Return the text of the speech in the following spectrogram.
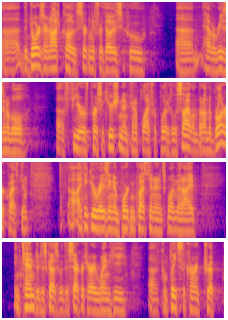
uh, the doors are not closed, certainly for those who um, have a reasonable uh, fear of persecution and can apply for political asylum. But on the broader question, uh, I think you're raising an important question, and it's one that I intend to discuss with the Secretary when he completes the current trip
